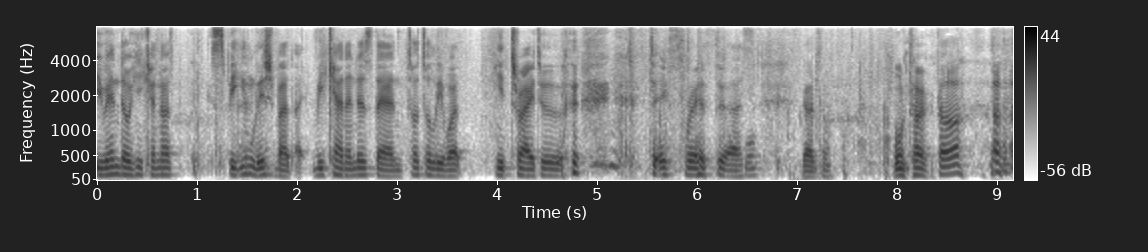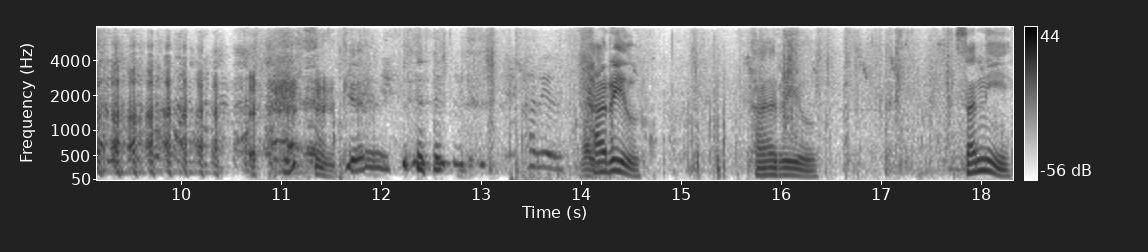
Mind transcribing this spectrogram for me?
even though he cannot speak English, but we can understand totally what he tried to to express to us. Yeah, don't. Good. Haril. Haril. Haril. Sunny.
